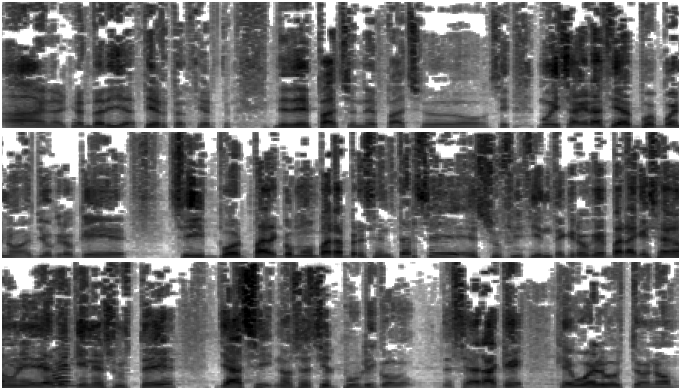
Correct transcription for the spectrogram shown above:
Ah, en Alcantarilla, cierto, cierto. De despacho en despacho, sí. Muchas gracias, pues bueno, yo creo que sí, por, para, como para presentarse es suficiente. Creo que para que se hagan una idea de quién es usted, ya sí, no sé si el público deseará que, que vuelva usted o no,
